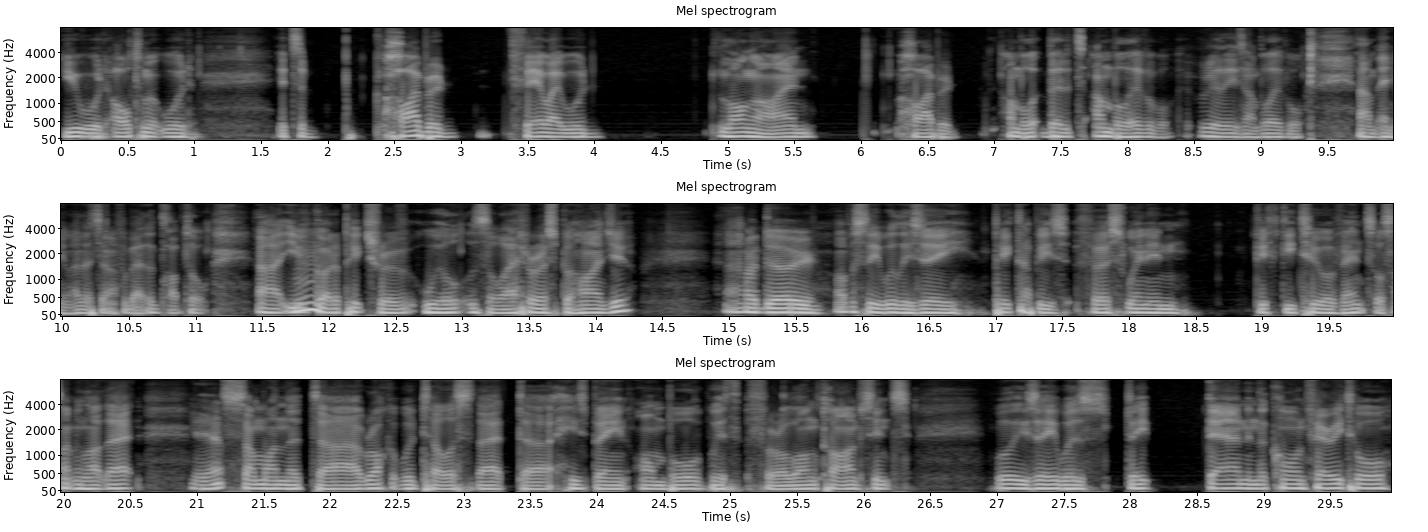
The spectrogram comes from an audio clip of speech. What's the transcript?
U wood, ultimate wood. It's a hybrid fairway wood, long iron hybrid. Unbel- but it's unbelievable. It really is unbelievable. Um, anyway, that's enough about the club talk. Uh, you've Mm. got a picture of Will Zalatoris behind you. Um, I do. Obviously, Willie Z picked up his first win in 52 events or something like that Yeah. someone that uh, Rocket would tell us that uh, he's been on board with for a long time since Willie Z was deep down in the Corn Ferry Tour.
